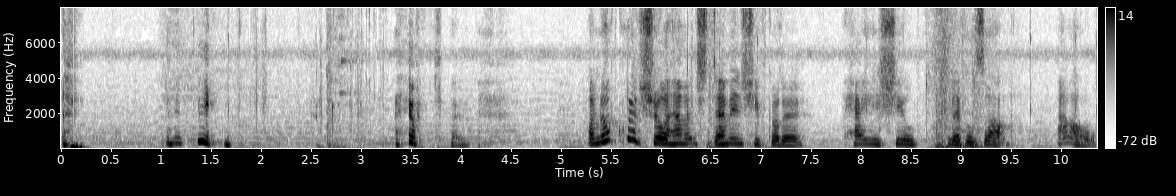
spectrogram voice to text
there we go. I'm not quite sure how much damage you've got to... How your shield levels up. Ow.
